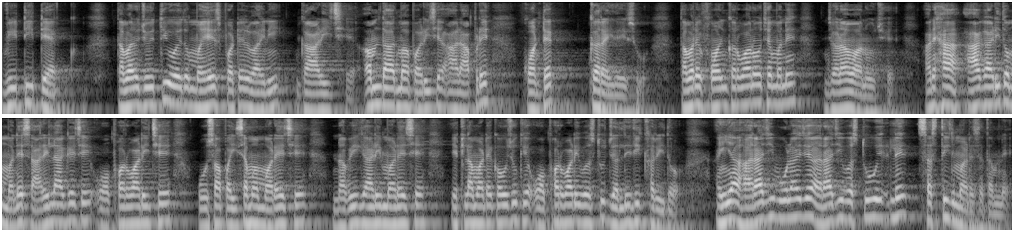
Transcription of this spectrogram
VTEC. તમારે જોઈતી હોય તો મહેશ પટેલભાઈની ગાડી છે. અમદાવાદમાં પડી છે. આ આપણે કોન્ટેક કરાવી દઈશું. તમારે ફોન કરવાનો છે મને, જણાવવાનું છે. અને હા, આ ગાડી તો મને સારી લાગે છે, ઓફરવાળી છે, ઓછા પૈસામાં મળે છે, નવી ગાડી મળે છે. એટલા માટે કહું છું કે ઓફરવાળી વસ્તુ જલ્દીથી ખરીદો. અહીંયા હરાજી બોલાય છે, હરાજી વસ્તુ એટલે સસ્તી જ મળે છે તમને.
